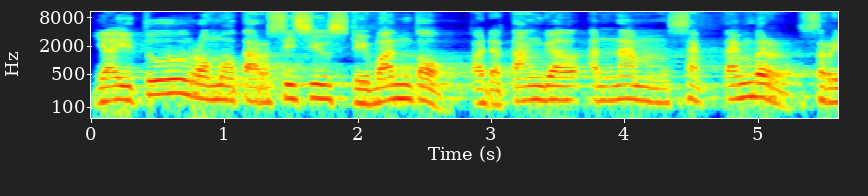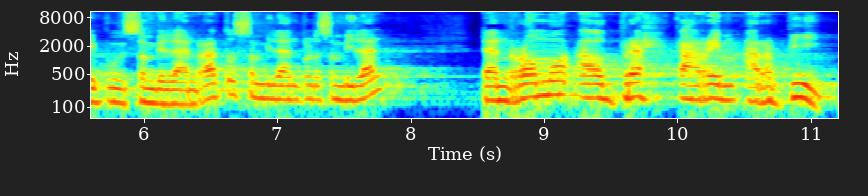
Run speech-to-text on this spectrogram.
yaitu Romo Tarsisius Dewanto pada tanggal 6 September 1999 dan Romo Albrecht Karim Arbi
